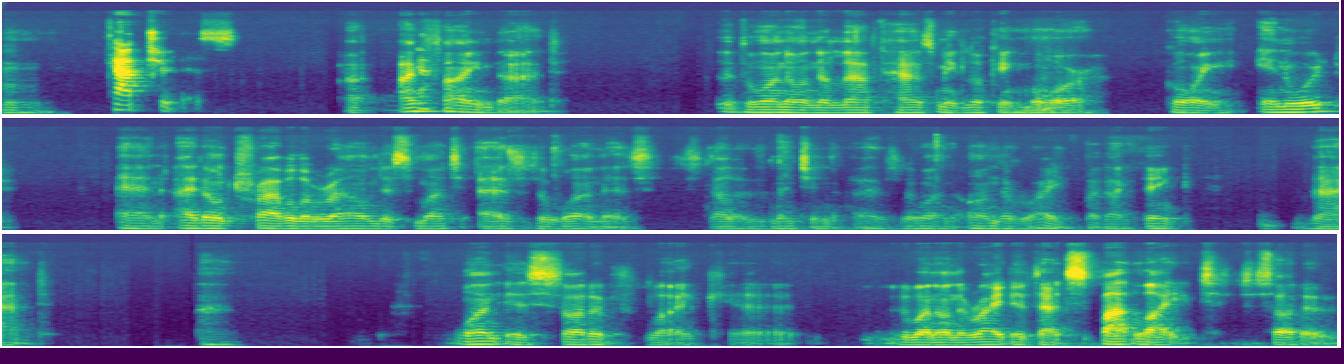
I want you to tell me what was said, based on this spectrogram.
mm-hmm. capture this. I, I yeah. find that the one on the left has me looking more going inward, and I don't travel around as much as the one as Stella mentioned as the one on the right. But I think that uh, one is sort of like uh, the one on the right is that spotlight sort of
